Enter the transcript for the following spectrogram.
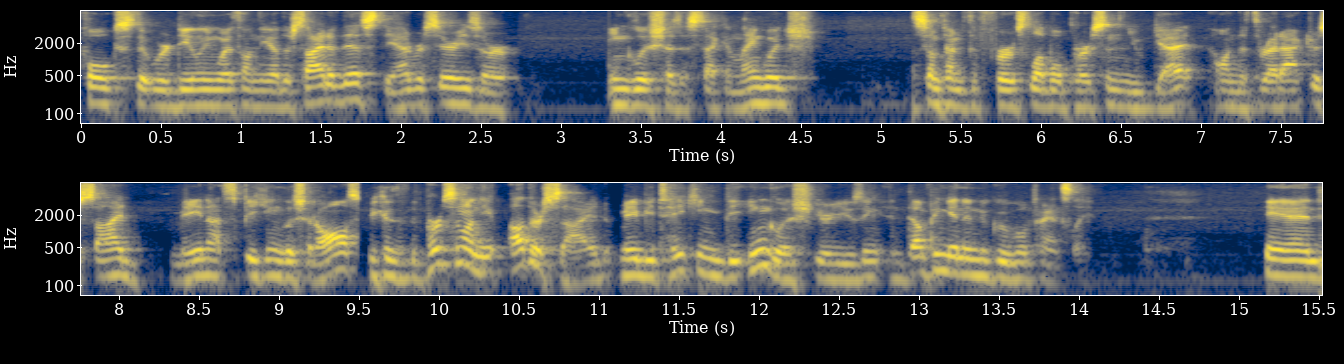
folks that we're dealing with on the other side of this, the adversaries, are English as a second language. Sometimes the first level person you get on the threat actor side may not speak English at all because the person on the other side may be taking the English you're using and dumping it into Google Translate. And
